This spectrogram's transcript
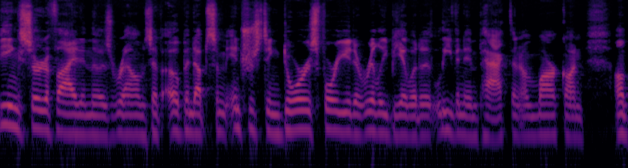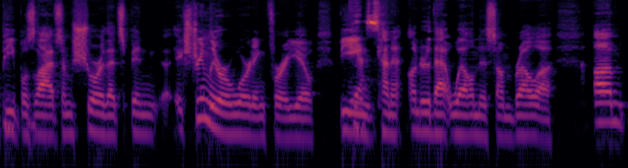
being certified in those realms have opened up some interesting doors for you to really be able to leave an impact and a mark on on people's mm-hmm. lives. I'm sure that's been extremely rewarding for you, being yes. kind of under that wellness umbrella. Um,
